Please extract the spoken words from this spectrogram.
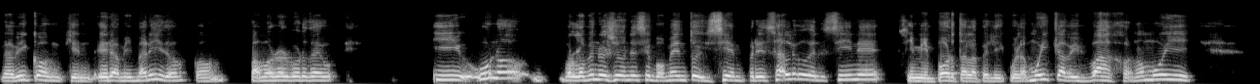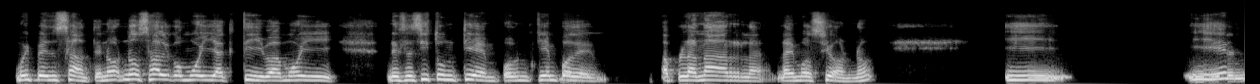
la vi con quien era mi marido, con Pamela Bordeu, y uno, por lo menos yo en ese momento y siempre, salgo del cine, si me importa la película, muy cabizbajo, ¿no? Muy, muy pensante, no, no salgo muy activa, muy... Necesito un tiempo, un tiempo de aplanar la, la emoción, ¿no? Y, y él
